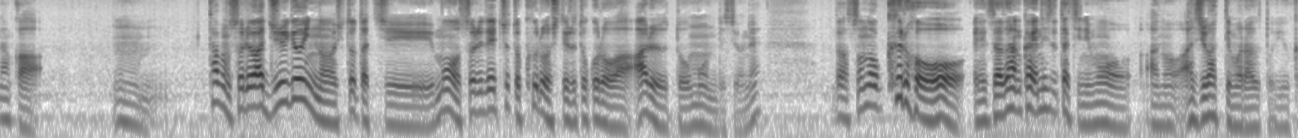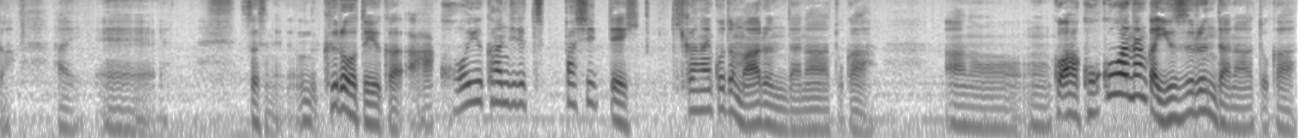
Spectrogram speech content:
なんか、うん、多分それは従業員の人たちもそれでちょっと苦労してるところはあると思うんですよね。だからその苦労を、え座談会の人たちにも、あの、味わってもらうというか、はい。えー、そうですね。苦労というか、ああ、こういう感じで突っ走って聞かないこともあるんだなとか、あの、うん、こあ、ここはなんか譲るんだなとか、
